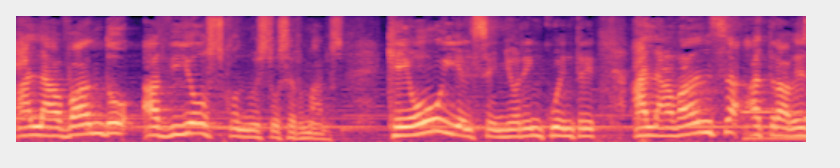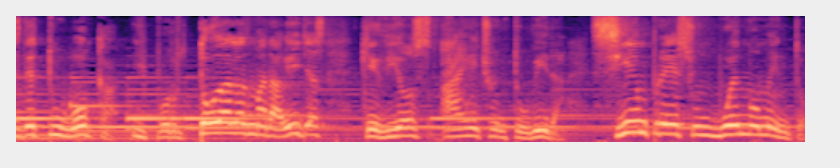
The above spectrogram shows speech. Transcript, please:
alabando a Dios con nuestros hermanos. Que hoy el Señor encuentre alabanza a través de tu boca y por todas las maravillas que Dios ha hecho en tu vida. Siempre es un buen momento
